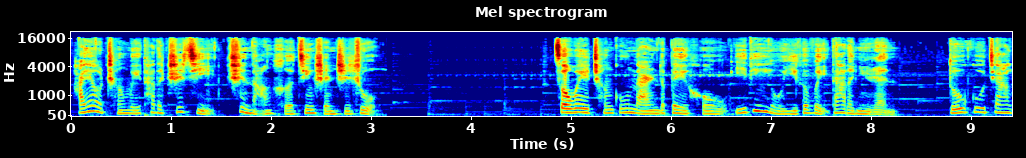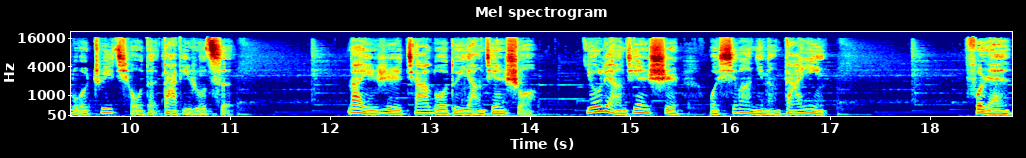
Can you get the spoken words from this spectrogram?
还要成为他的知己、智囊和精神支柱。所谓成功男人的背后，一定有一个伟大的女人。独孤伽罗追求的大抵如此。那一日，伽罗对杨坚说：“有两件事，我希望你能答应。夫人，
